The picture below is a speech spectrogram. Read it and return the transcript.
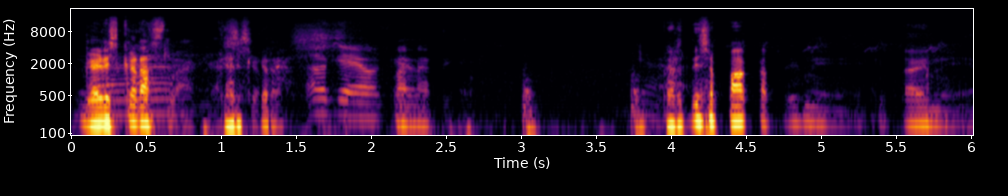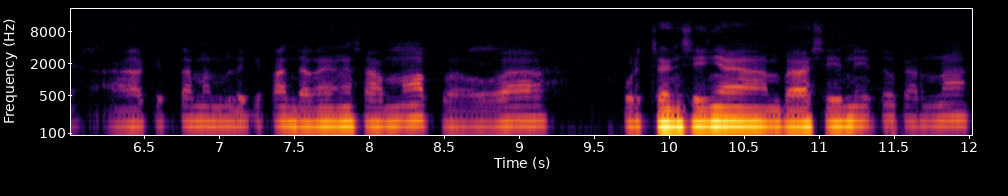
Garis keras lah. Garis keras. oke oke Fanatik. Ya. Berarti sepakat ini kita ini eh, kita memiliki pandangan yang sama bahwa urgensinya bahas ini itu karena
